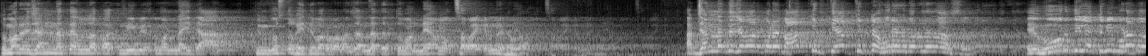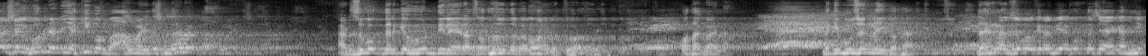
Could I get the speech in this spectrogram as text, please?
তোমার এই জান্নাতে আল্লাহ পাক নিবে, তোমার নাই দাঁত। তুমি গোস্ত খাইতে পারবা না জান্নাতে তোমার নেয়ামত সবাই কেমনে খাবা আর জান্নাতে যাওয়ার পরে বাহাত্তর, তিয়াত্তরটা হুরের বর্ণনা আছে। এই হুর দিলে তুমি বুড়া বয়সে এই হুর নিয়ে কি করবা? আলমারিতে সাজা রাখবা। আর যুবকদেরকে হুর দিলে এরা যথাযথ ব্যবহার করতে পারবে। কথা কয় না? নাকি বুঝেন নাই কথা? দেখেন না, যুবকেরা বিয়ে করতে চায় একাধিক।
